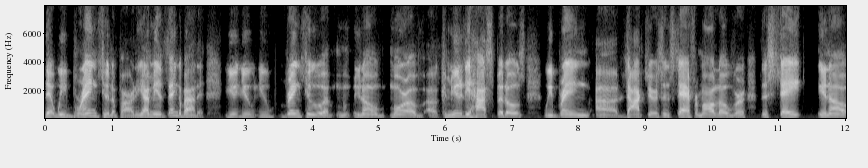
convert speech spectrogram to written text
That we bring to the party. I mean, think about it. You you you bring to a, you know more of uh, community hospitals. We bring uh, doctors and staff from all over the state you know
